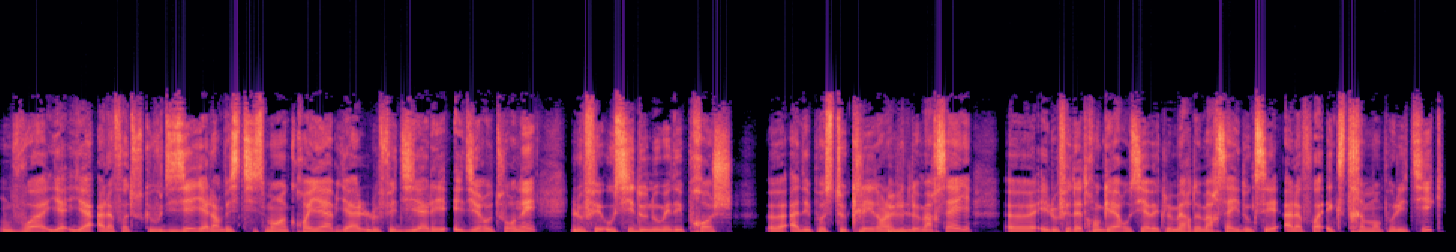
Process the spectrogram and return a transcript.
on voit, il il y, a, à la fois tout ce que vous disiez, il y a l'investissement incroyable, il y a le fait d'y aller et d'y retourner, le fait aussi de nommer des proches euh, à des postes clés dans la mmh. ville de Marseille euh, et le fait d'être en guerre aussi avec le maire de Marseille. Donc c'est à la fois extrêmement politique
